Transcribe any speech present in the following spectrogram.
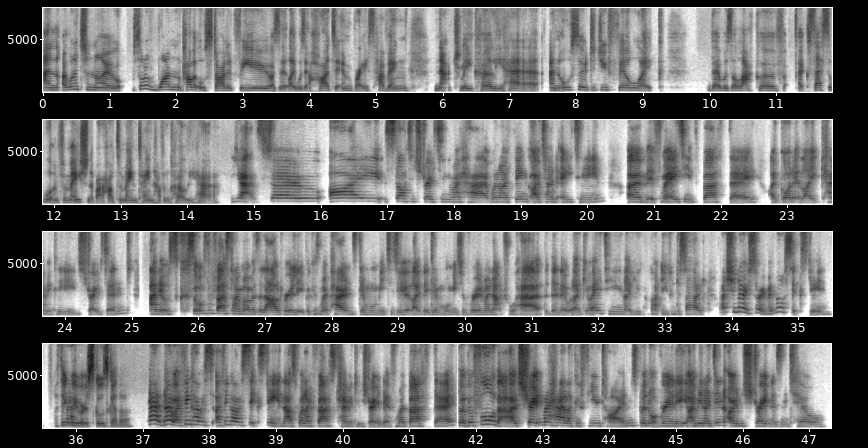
And I wanted to know sort of one, how it all started for you. Was it like was it hard to embrace having naturally curly hair? And also, did you feel like there was a lack of accessible information about how to maintain having curly hair? Yeah, so I started straightening my hair when I think I turned 18. Um, if my 18th birthday, I got it like chemically straightened. And it was sort of the first time I was allowed, really, because my parents didn't want me to do it. Like they didn't want me to ruin my natural hair. But then they were like, "You're 18, like you can you can decide." Actually, no, sorry, maybe I was 16. I think Yeah. we were at school together. Yeah, no, I think I was I think I was 16. That's when I first chemically straightened it for my birthday. But before that, I'd straightened my hair like a few times, but not really. I mean, I didn't own straighteners until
